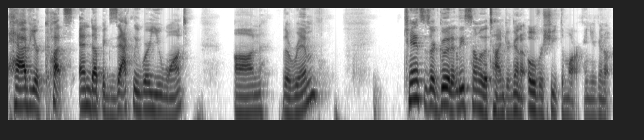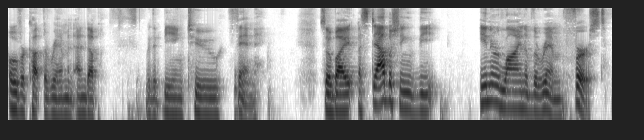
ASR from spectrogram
have your cuts end up exactly where you want on the rim, chances are good, at least some of the time, you're going to overshoot the mark and you're going to overcut the rim and end up with it being too thin. So by establishing the inner line of the rim first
